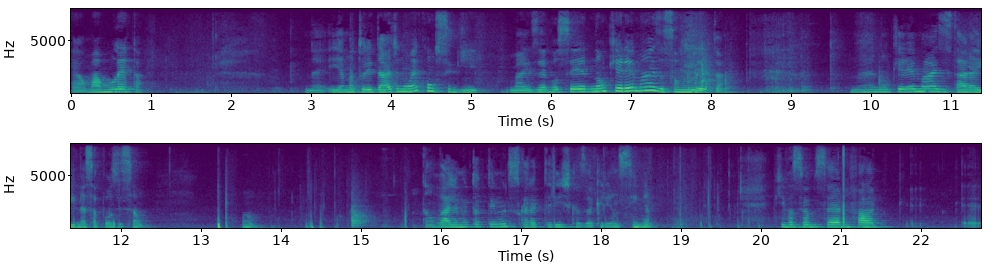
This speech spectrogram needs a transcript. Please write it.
É uma muleta. Né? E a maturidade não é conseguir, mas é você não querer mais essa muleta. Né? Não querer mais estar aí nessa posição. Hum. Então vale muito, tem muitas características da criancinha que você observa e fala é,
